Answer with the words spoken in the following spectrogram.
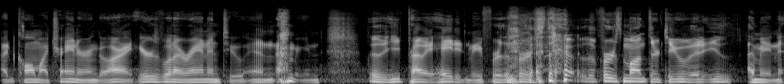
I'd call my trainer and go, "All right, here's what I ran into." And I mean, he probably hated me for the first the first month or two, but he's I mean,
